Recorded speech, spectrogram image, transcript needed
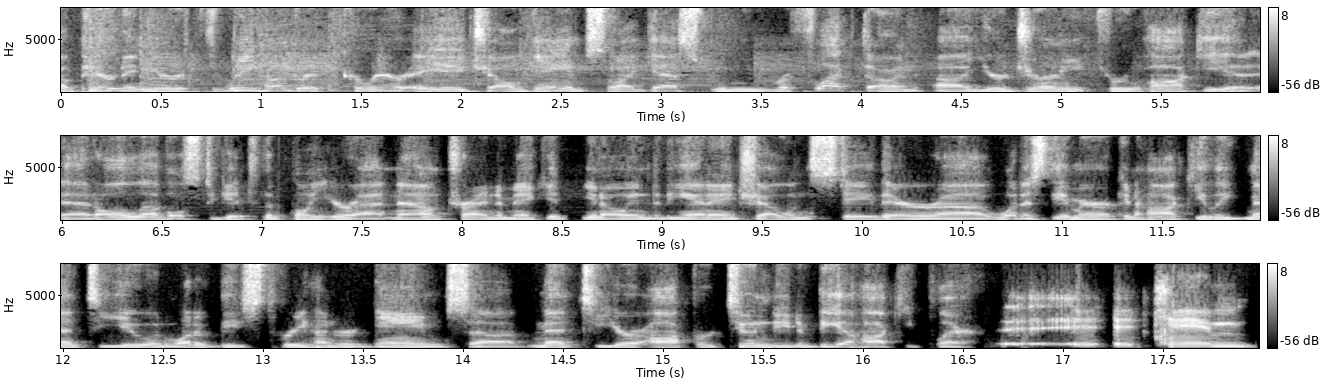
appeared in your 300 career AHL games. So I guess when you reflect on uh, your journey through hockey at, at, all levels to get to the point you're at now, trying to make it, you know, into the NHL and stay there, uh, what has the American Hockey League meant to you, and what have these 300 games uh, meant to your opportunity to be a hockey player? It, came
